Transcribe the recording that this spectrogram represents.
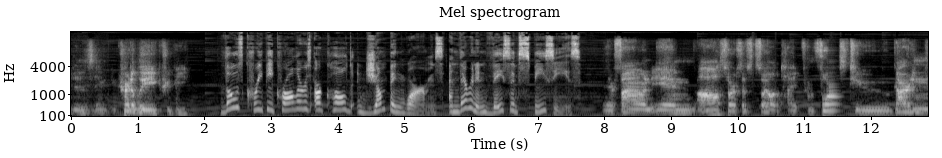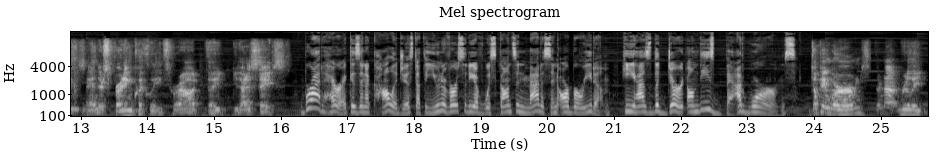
It is incredibly creepy. Those creepy crawlers are called jumping worms, and they're an invasive species. They're found in all sorts of soil type, from forests to gardens, and they're spreading quickly throughout the United States. Brad Herrick is an ecologist at the University of Wisconsin Madison Arboretum. He has the dirt on these bad worms. Jumping worms, they're not really,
